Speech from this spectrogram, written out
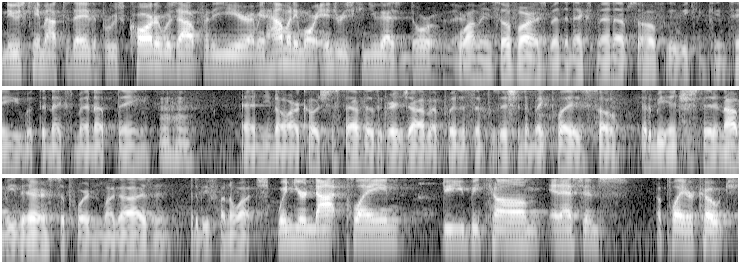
News came out today that Bruce Carter was out for the year. I mean, how many more injuries can you guys endure over there? Well, I mean, so far it's been the next man up, so hopefully we can continue with the next man up thing. Mm-hmm. And, you know, our coaching staff does a great job at putting us in position to make plays. So it'll be interesting, and I'll be there supporting my guys, and it'll be fun to watch. When you're not playing, do you become, in essence, a player coach?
